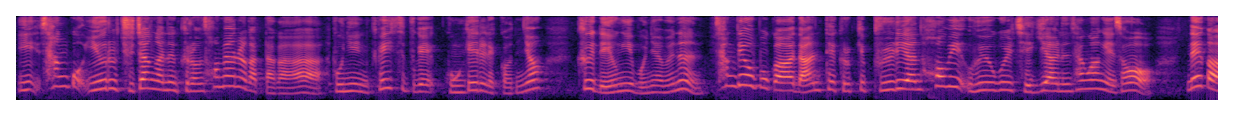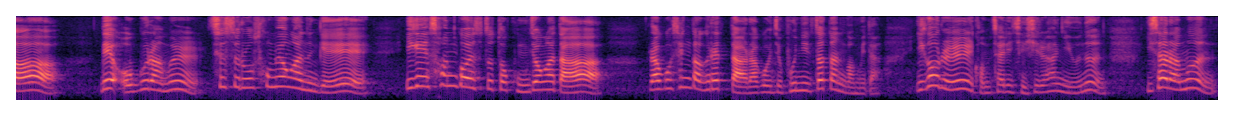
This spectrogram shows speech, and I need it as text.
이 상고 이유를 주장하는 그런 서면을 갖다가 본인 페이스북에 공개를 했거든요. 그 내용이 뭐냐면은 상대 후보가 나한테 그렇게 불리한 허위 의혹을 제기하는 상황에서 내가 내 억울함을 스스로 소명하는 게 이게 선거에서도 더 공정하다 라고 생각을 했다라고 이제 본인이 썼다는 겁니다. 이거를 검찰이 제시를 한 이유는 이 사람은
